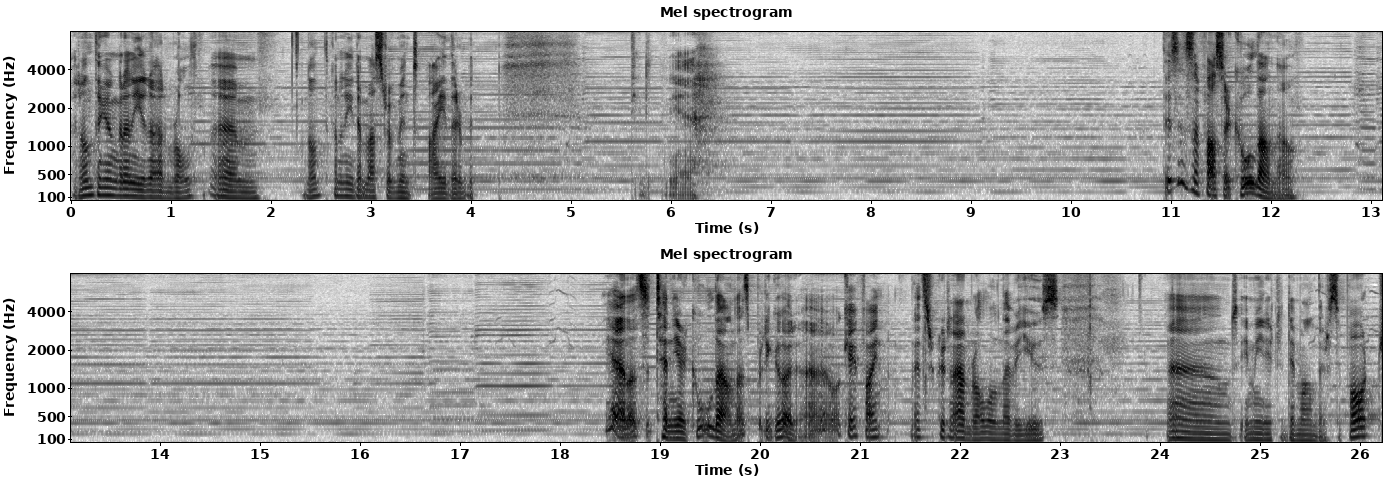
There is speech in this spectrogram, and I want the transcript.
I don't think I'm gonna need an Admiral. Um, not gonna need a Master of Mint either, but... Yeah. This is a faster cooldown though. Yeah, that's a 10 year cooldown. That's pretty good. Uh, okay, fine. Let's recruit an admiral we'll never use. And immediately demand their support.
